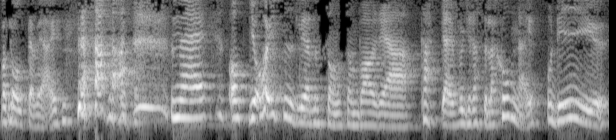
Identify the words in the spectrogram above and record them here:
vad stolta vi är. Nej, och jag är tydligen en sån som bara tackar för gratulationer. Och det är ju,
